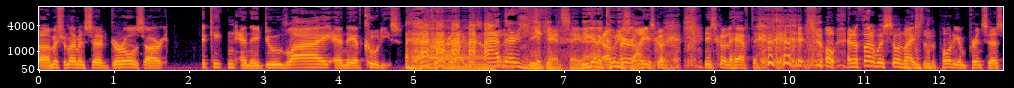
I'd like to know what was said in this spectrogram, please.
Uh, Mr. Lemon said, "Girls are." Icky And they do lie, and they have cooties. Ah, there You can't say that. You that. get a cootie shot. Apparently, he's going. He's going to have to. oh, and I thought it was so nice that the podium princess.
